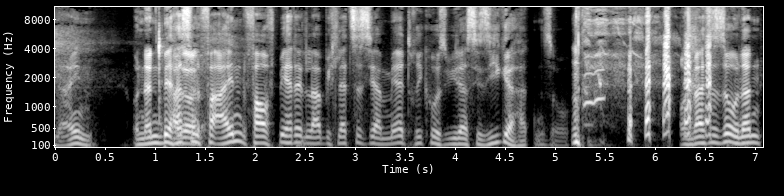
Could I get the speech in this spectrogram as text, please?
Nein. Und dann hast Also- du einen Verein, VfB hatte, glaube ich, letztes Jahr mehr Trikots, wie das die Siege hatten, so. und weißt du so, und dann,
